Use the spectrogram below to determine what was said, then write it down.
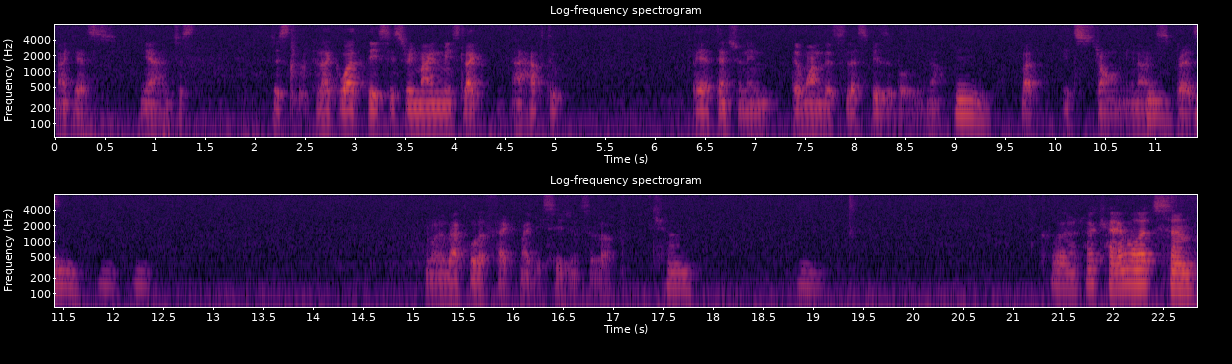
I guess. Yeah, just just like what this is remind me is like I have to pay attention in the one that's less visible. You know, Mm. but it's strong. You know, it's Mm, present. mm, mm, mm. Well, that will affect my decisions a lot. Sure. Good. Okay. Well, let's um,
